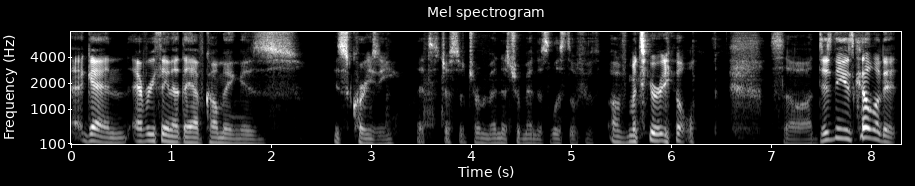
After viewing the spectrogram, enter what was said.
again, everything that they have coming is is crazy. It's just a tremendous, tremendous list of of material. So uh, Disney is killing it.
